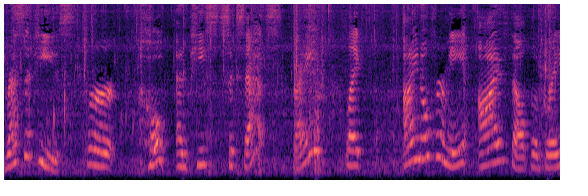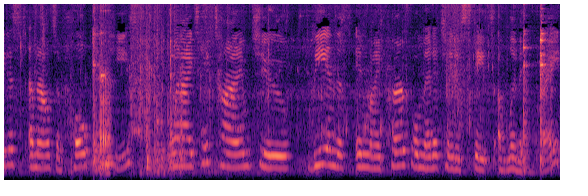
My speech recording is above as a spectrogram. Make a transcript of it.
recipes for hope and peace success right? Like I know for me, I felt the greatest amounts of hope and peace when I take time to be in this in my prayerful meditative states of living, right?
